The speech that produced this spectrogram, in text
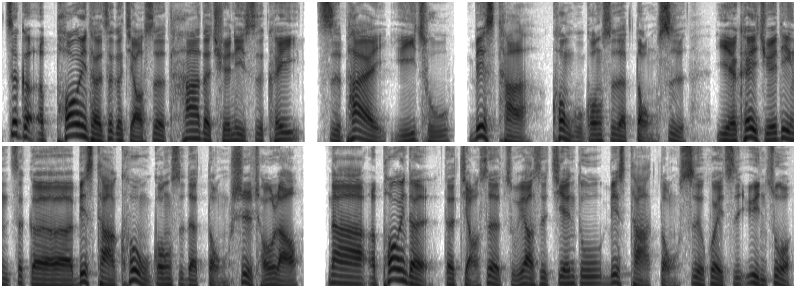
这个 Appoint 这个角色，他的权利是可以指派移除 Vista 控股公司的董事，也可以决定这个 Vista 控股公司的董事酬劳。那 appoint 的角色主要是监督 Vista 董事会之运作，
